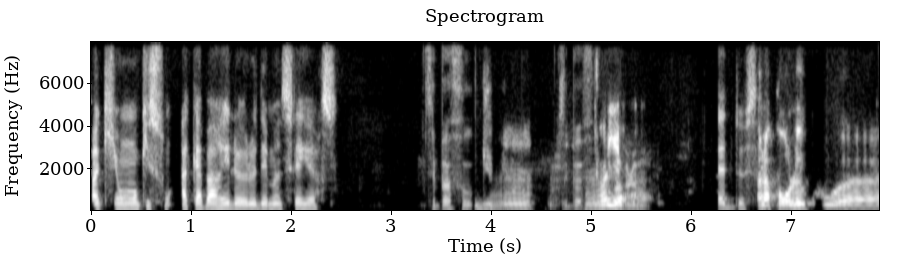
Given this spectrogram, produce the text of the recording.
enfin, qui ont qui sont accaparés le, le Demon Slayers. c'est pas faux. Du Mm. C'est pas faux. A- de ça. Là, pour le coup, euh,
